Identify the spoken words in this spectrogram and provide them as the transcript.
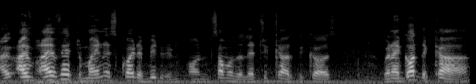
I, I've, I've had to minus quite a bit in, on some of the electric cars because when I got the car,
